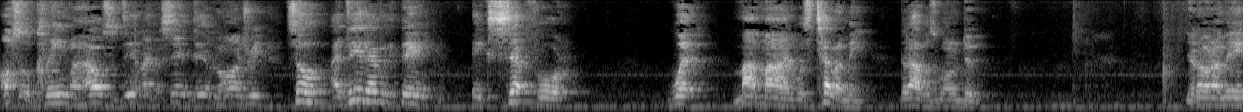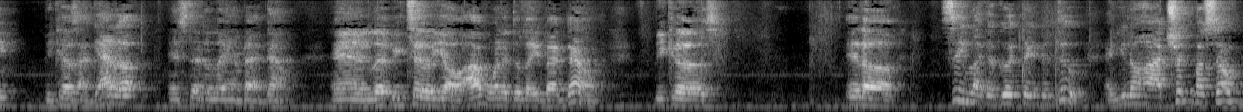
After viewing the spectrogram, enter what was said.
also cleaned my house, did, like I said, did laundry. So I did everything except for what my mind was telling me that I was going to do. You know what I mean? Because I got up instead of laying back down. And let me tell y'all, I wanted to lay back down because it uh seemed like a good thing to do. And you know how I tricked myself?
